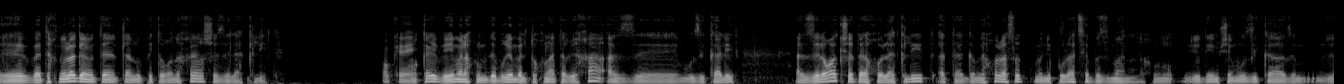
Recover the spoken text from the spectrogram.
אה, והטכנולוגיה נותנת לנו פתרון אחר, שזה להקליט. אוקיי. אוקיי? ואם אנחנו מדברים על תוכנת עריכה, אז אה, מוזיקלית, אז זה לא רק שאתה יכול להקליט, אתה גם יכול לעשות מניפולציה בזמן. אנחנו יודעים שמוזיקה זה, זה,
